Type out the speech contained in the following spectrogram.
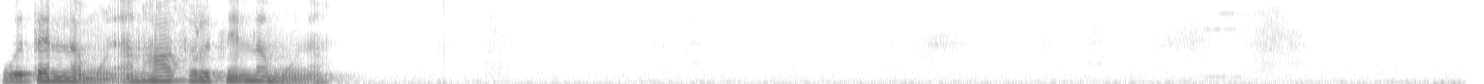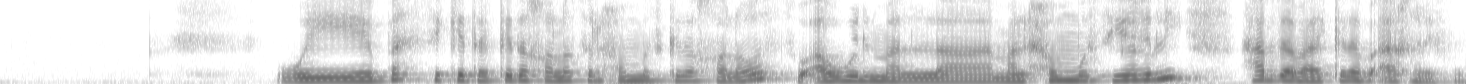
وده الليمون أنا هعصر اتنين ليمونة. وبس كده كده خلاص الحمص كده خلاص. وأول ما ما الحمص يغلي هبدأ بعد كده بقى اغرفه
